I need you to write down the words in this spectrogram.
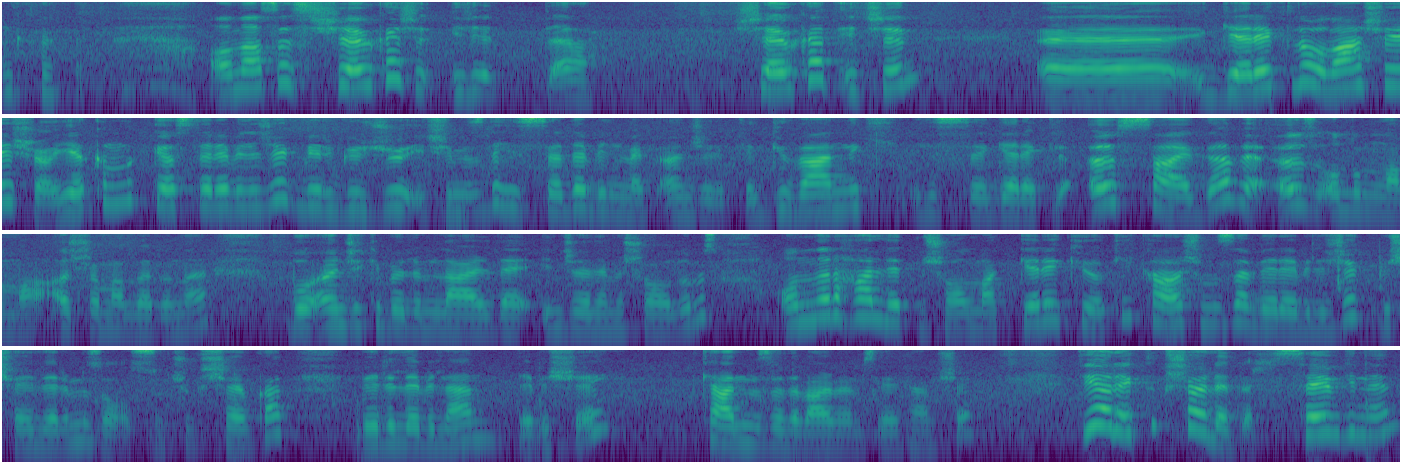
Ondan sonra şefkat, şefkat için e, gerekli olan şey şu, yakınlık gösterebilecek bir gücü içimizde hissedebilmek öncelikle. Güvenlik hissi gerekli. Öz saygı ve öz olumlama aşamalarını bu önceki bölümlerde incelemiş olduğumuz onları halletmiş olmak gerekiyor ki karşımıza verebilecek bir şeylerimiz olsun. Çünkü şefkat verilebilen de bir şey. Kendimize de vermemiz gereken bir şey. Diyalektik şöyledir. Sevginin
